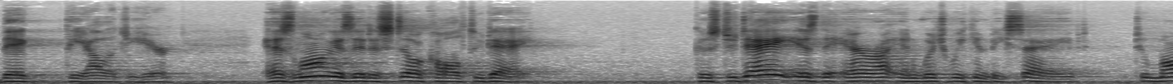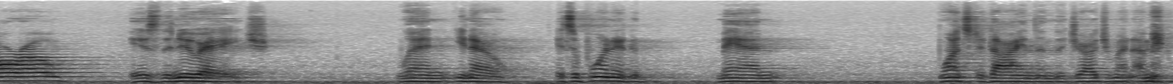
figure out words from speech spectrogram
big theology here. As long as it is still called today. Because today is the era in which we can be saved, tomorrow is the new age when, you know, it's appointed a man wants to die and then the judgment. I mean,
